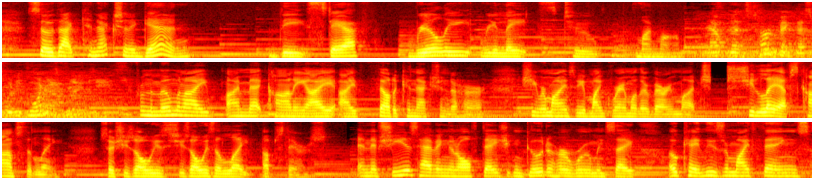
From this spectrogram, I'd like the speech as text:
so that connection again, the staff really relates to my mom. Now that's perfect. That's what he wanted to do. From the moment I, I met Connie, I, I felt a connection to her. She reminds me of my grandmother very much. She laughs constantly, so she's always, she's always a light upstairs. And if she is having an off day, she can go to her room and say, okay, these are my things,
